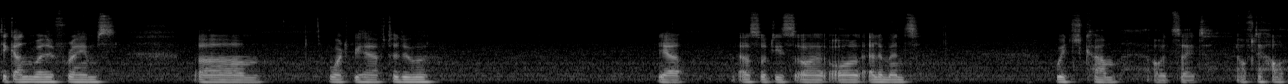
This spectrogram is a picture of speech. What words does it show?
the gunwale frames, um, what we have to do. Yeah, also these are all elements which come outside of the hull.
